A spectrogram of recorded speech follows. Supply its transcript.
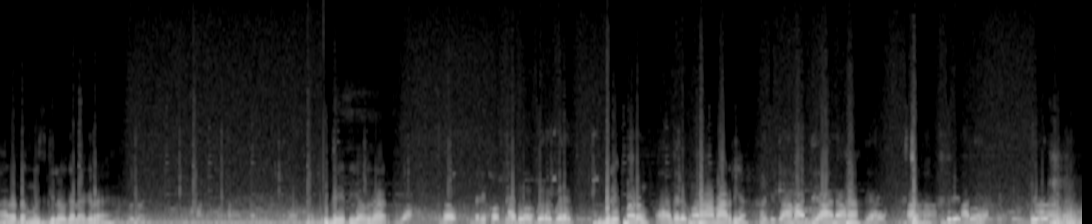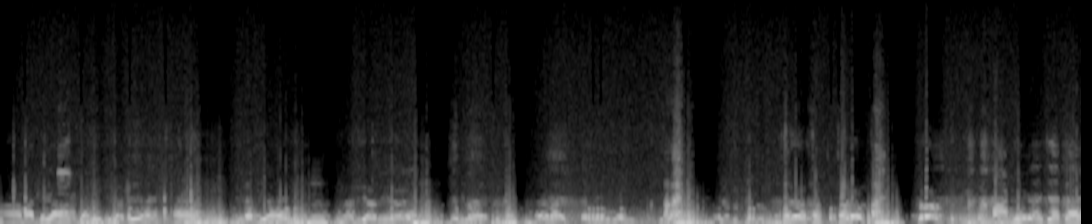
हमारा तो मुश्किल होगा लग रहा है। दे दिया उधर। Brake brake brake brake brake मारो? हाँ हाँ मार दिया। हाँ मार दिया हाँ ना हाँ चलो। ब्रेक मार दिया हाँ मार दिया। ढीला दिया है। हाँ। ढीला दिया है। हम्म। ढीला दिया है। है भाई कर दी बिरयानी। हो जाता है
